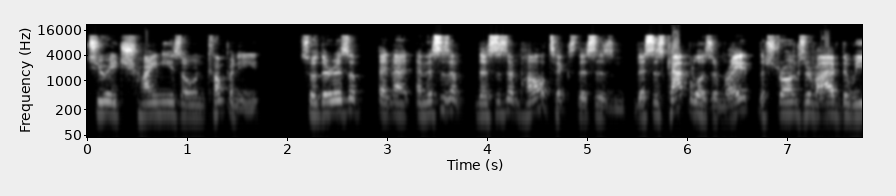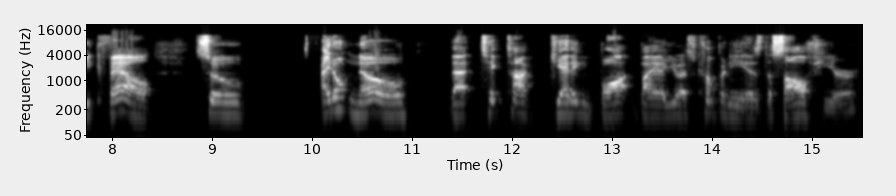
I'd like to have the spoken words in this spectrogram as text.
to a Chinese owned company. So there is a and, and this isn't this isn't politics. This is this is capitalism, right? The strong survive, the weak fail. So I don't know that TikTok getting bought by a US company is the solve here.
